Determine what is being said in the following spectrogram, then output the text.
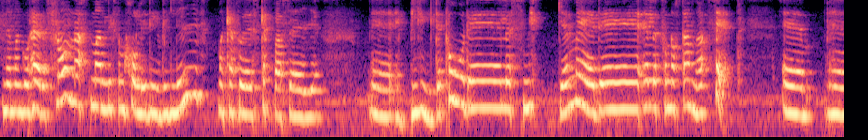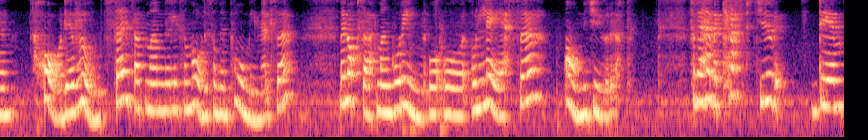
när man går härifrån, att man liksom håller det vid liv. Man kanske skaffar sig eh, bilder på det eller smycken med det eller på något annat sätt. Eh, eh, ha det runt sig så att man liksom har det som en påminnelse. Men också att man går in och, och, och läser om djuret. För det här med kraftdjur, det,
